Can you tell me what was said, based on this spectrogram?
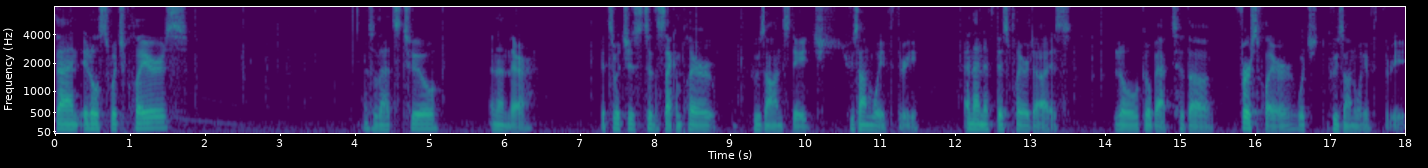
then it'll switch players so that's two. And then there. It switches to the second player who's on stage, who's on wave three. And then if this player dies, it'll go back to the first player, which who's on wave three.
